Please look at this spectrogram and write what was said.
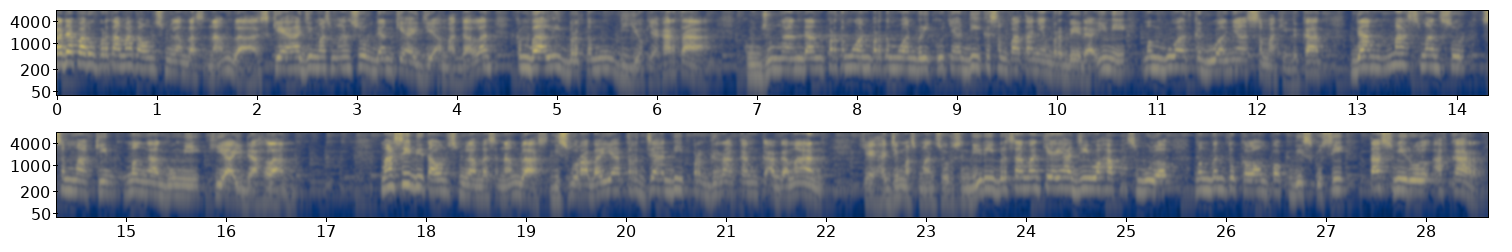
Pada paruh pertama tahun 1916, Kiai Haji Mas Mansur dan Kiai Haji Ahmad Dahlan kembali bertemu di Yogyakarta. Kunjungan dan pertemuan-pertemuan berikutnya di kesempatan yang berbeda ini membuat keduanya semakin dekat dan Mas Mansur semakin mengagumi Kiai Dahlan. Masih di tahun 1916, di Surabaya terjadi pergerakan keagamaan. Kiai Haji Mas Mansur sendiri bersama Kiai Haji Wahab Hasbullah membentuk kelompok diskusi Taswirul Afkar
